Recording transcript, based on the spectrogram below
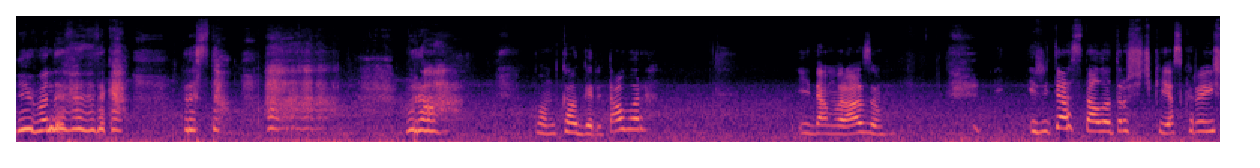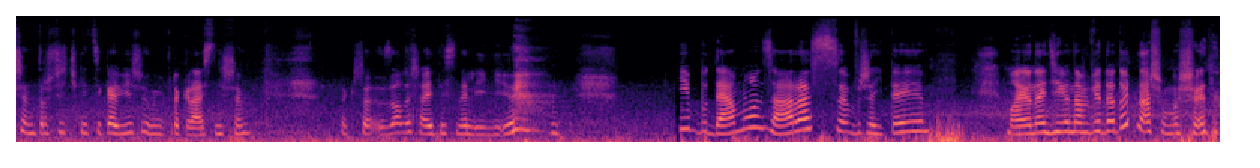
І в мене, в мене така просто ура! Вам Calgary Tower. І йдемо разом. І життя стало трошечки яскравішим, трошечки цікавішим і прекраснішим. Так що залишайтесь на лінії. І будемо зараз вже йти. Маю надію, нам віддадуть нашу машину.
